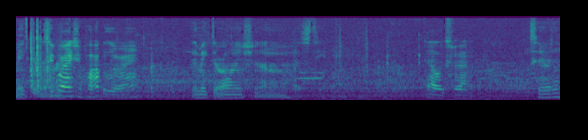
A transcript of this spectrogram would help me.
Make their Super own. actually popular, right? They make their own and shit. I don't know. That looks fat. Seriously?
